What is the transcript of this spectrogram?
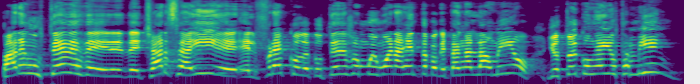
Paren ustedes de, echarse ahí eh, el fresco de que ustedes son muy buena gente porque están al lado mío. Yo estoy con ellos también.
